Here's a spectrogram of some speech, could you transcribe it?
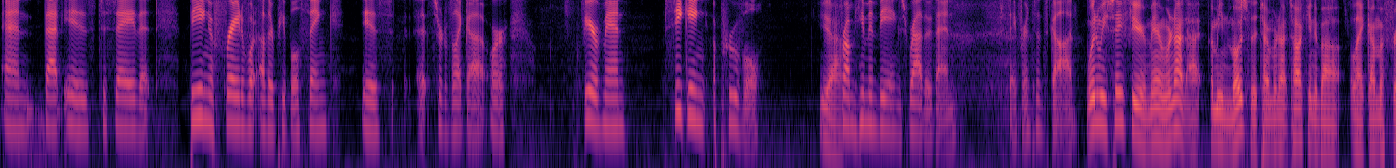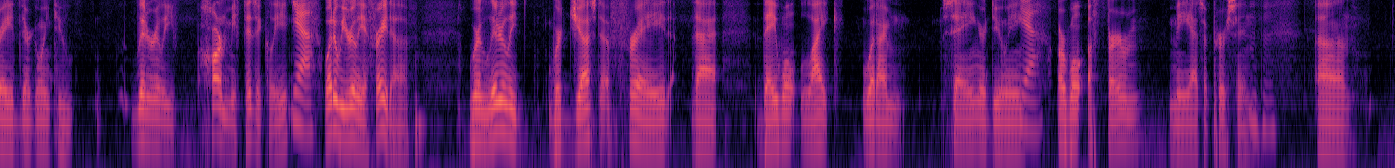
And that is to say that being afraid of what other people think is uh, sort of like a, or fear of man seeking approval Yeah. from human beings rather than, say, for instance, God. when we say fear, of man, we're not. I, I mean, most of the time we're not talking about like I'm afraid they're going to literally harm me physically. Yeah. What are we really afraid of? We're literally we're just afraid that they won't like what I'm saying or doing Yeah. or won't affirm me as a person. Mhm. Um,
